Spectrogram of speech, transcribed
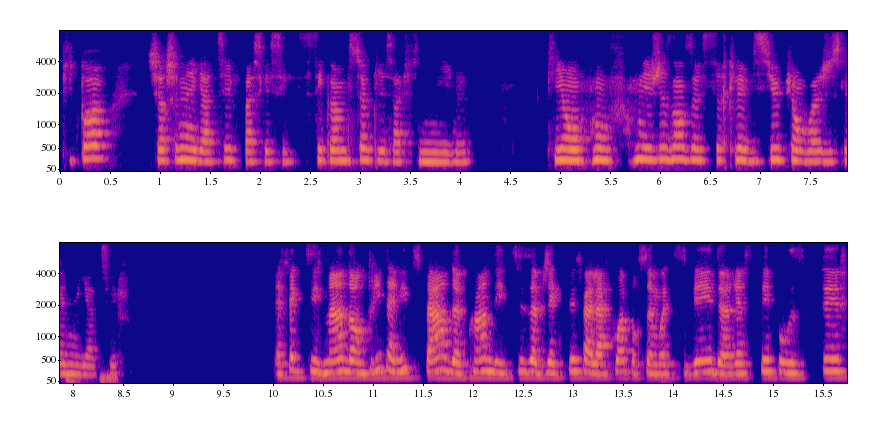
puis pas chercher le négatif parce que c'est comme ça que ça finit. Là. Puis on, est juste dans un cercle vicieux, puis on voit juste le négatif. Effectivement. Donc, Brittany, tu parles de prendre des petits objectifs à la fois pour se motiver, de rester positif.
